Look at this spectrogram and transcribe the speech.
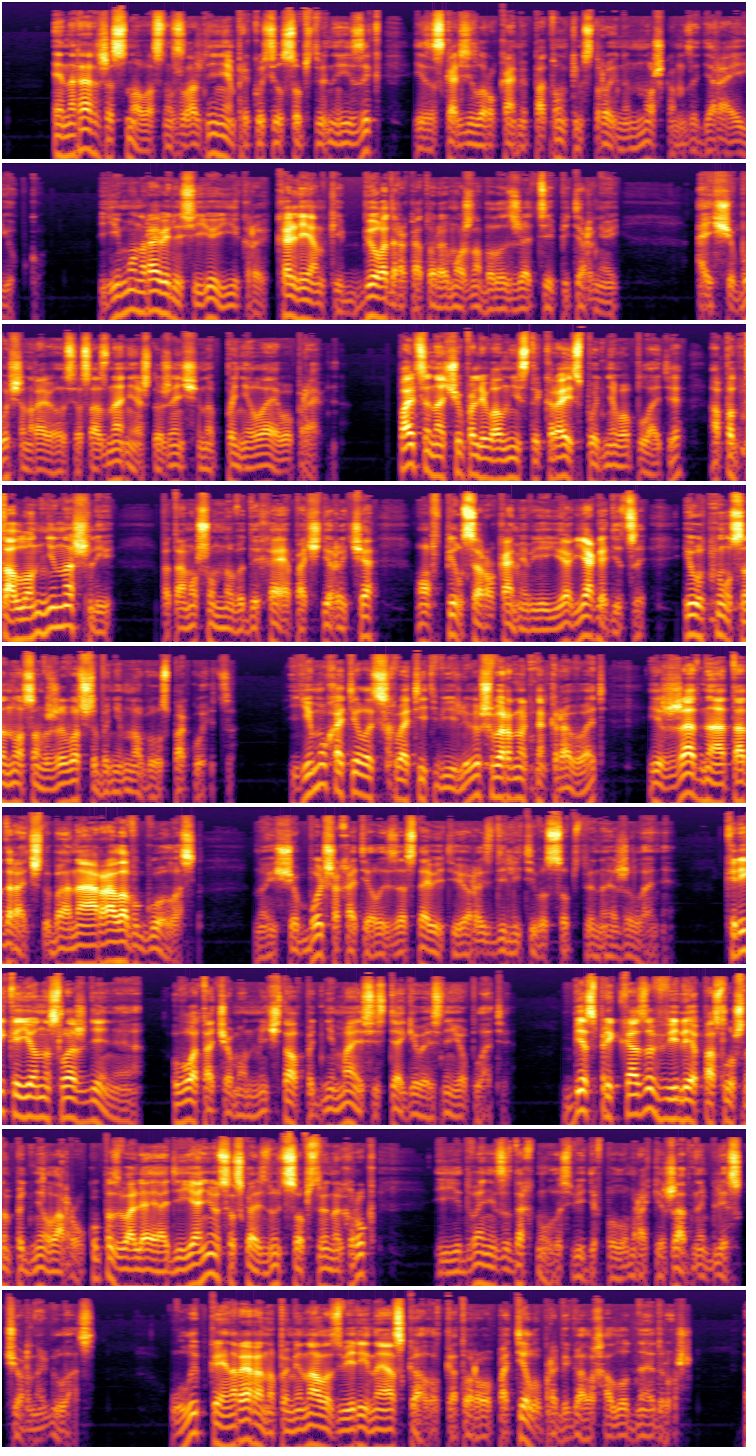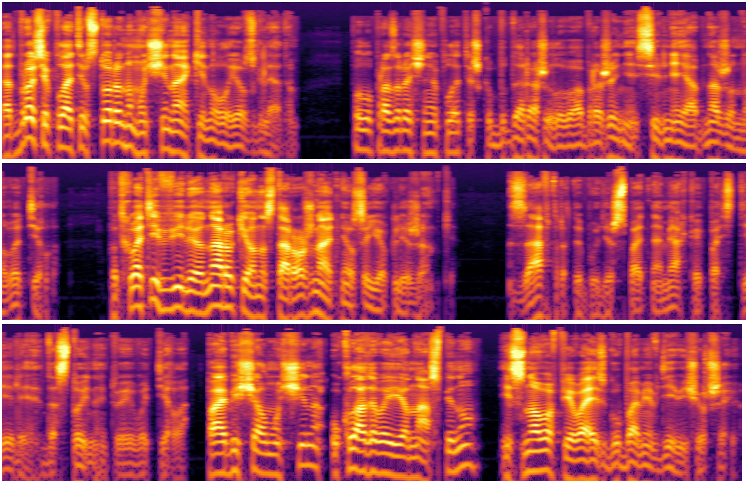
Энрар же снова с наслаждением прикусил собственный язык и заскользил руками по тонким стройным ножкам, задирая юбку. Ему нравились ее икры, коленки, бедра, которые можно было сжать всей пятерней. А еще больше нравилось осознание, что женщина поняла его правильно. Пальцы нащупали волнистый край исподнего платья, а панталон не нашли, потому, шумно выдыхая, почти рыча, он впился руками в ее ягодицы и уткнулся носом в живот, чтобы немного успокоиться. Ему хотелось схватить Вилию, швырнуть на кровать и жадно отодрать, чтобы она орала в голос. Но еще больше хотелось заставить ее разделить его собственное желание. Крик ее наслаждения — вот о чем он мечтал, поднимаясь и стягивая с нее платье. Без приказов Вилия послушно подняла руку, позволяя одеянию соскользнуть с собственных рук, и едва не задохнулась, видя в полумраке жадный блеск черных глаз. Улыбка Энрера напоминала звериный оскал, от которого по телу пробегала холодная дрожь. Отбросив платье в сторону, мужчина окинул ее взглядом. Полупрозрачное платьишко будоражило воображение сильнее обнаженного тела. Подхватив Вилию на руки, он осторожно отнес ее к лежанке. «Завтра ты будешь спать на мягкой постели, достойной твоего тела», — пообещал мужчина, укладывая ее на спину и снова впиваясь губами в девичью шею.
